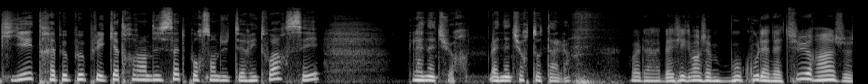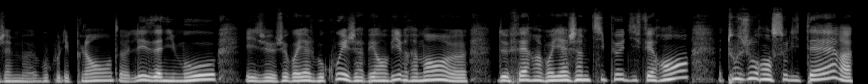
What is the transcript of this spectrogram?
qui est très peu peuplée? 97% du territoire, c'est la nature, la nature totale. Voilà, bah, effectivement, j'aime beaucoup la nature, hein. j'aime beaucoup les plantes, les animaux, et je, voyage beaucoup. Et j'avais envie vraiment euh, de faire un voyage un petit peu différent, toujours en solitaire,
